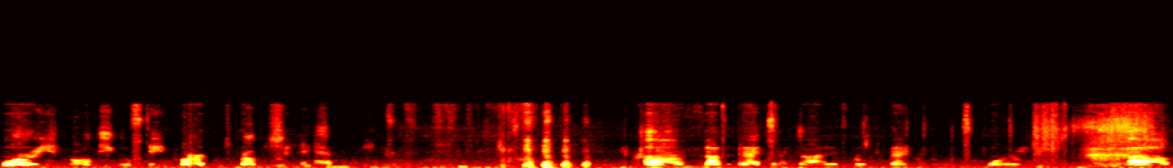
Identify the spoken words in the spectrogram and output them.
quarry in Bald Eagle State Park, which probably shouldn't have happened either. Um, not the fact that I got it, but the fact that it was a quarry. Um,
